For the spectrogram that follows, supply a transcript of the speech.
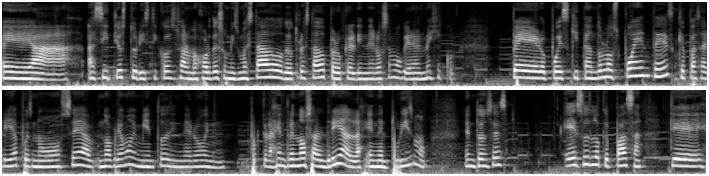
eh, a, a, sitios turísticos, a lo mejor de su mismo estado o de otro estado, pero que el dinero se moviera en México pero pues quitando los puentes, ¿qué pasaría? Pues no sé, no habría movimiento de dinero en porque la gente no saldría en el turismo. Entonces, eso es lo que pasa, que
